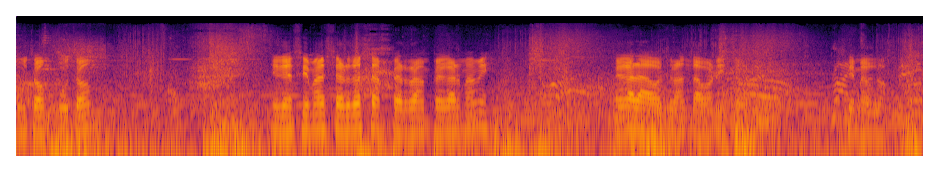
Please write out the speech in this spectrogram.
putón putón. Y que encima el cerdo se ha emperrado en pegarme a mí. Pega la otra, anda, bonito. Sí me gusta.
